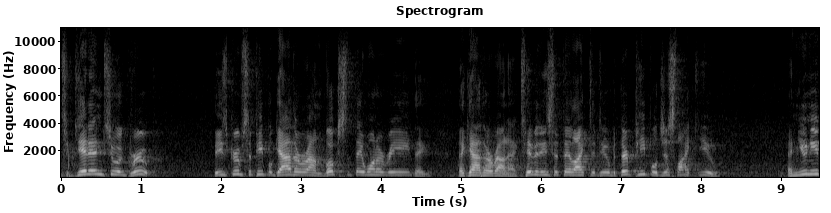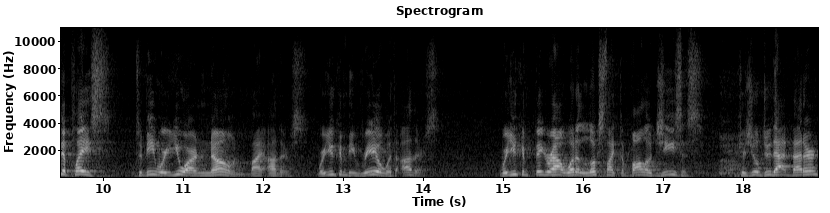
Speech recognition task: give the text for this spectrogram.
to get into a group. These groups of people gather around books that they want to read, they, they gather around activities that they like to do, but they're people just like you. And you need a place to be where you are known by others, where you can be real with others, where you can figure out what it looks like to follow Jesus, because you'll do that better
